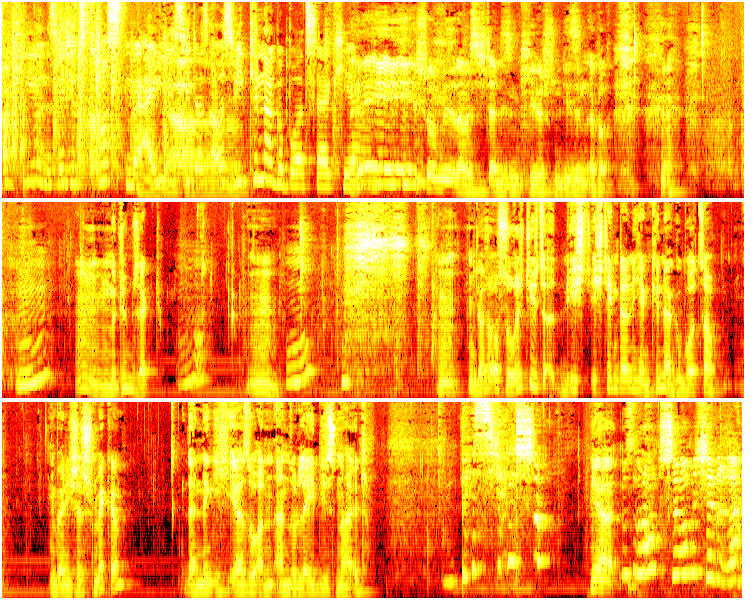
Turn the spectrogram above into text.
okay, und das will ich jetzt kosten, weil eigentlich Ja. sieht das aus wie Kindergeburtstag hier. Hey, schon ein bisschen, aber es liegt an diesen Kirschen, die sind einfach. Mm, mit dem Sekt. Mm. Mm, Das ist auch so richtig. Ich, ich denke da nicht an Kindergeburtstag. Wenn ich das schmecke, dann denke ich eher so an, an so Ladies Night. Ein bisschen schon. Ja, Muss nur noch ein Schirmchen rein.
